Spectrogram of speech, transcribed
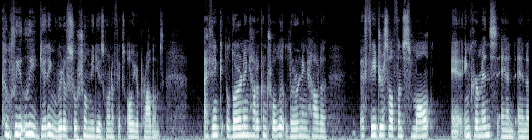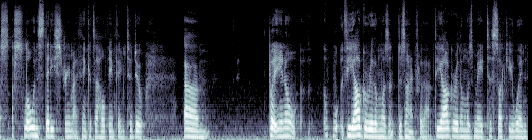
completely getting rid of social media is going to fix all your problems. I think learning how to control it, learning how to feed yourself in small uh, increments and and a, a, slow and steady stream. I think it's a healthy thing to do. Um, but you know, the algorithm wasn't designed for that. The algorithm was made to suck you in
